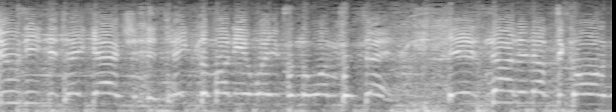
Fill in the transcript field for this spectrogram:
do need to take action to take the money away from the 1%. It is not enough to call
